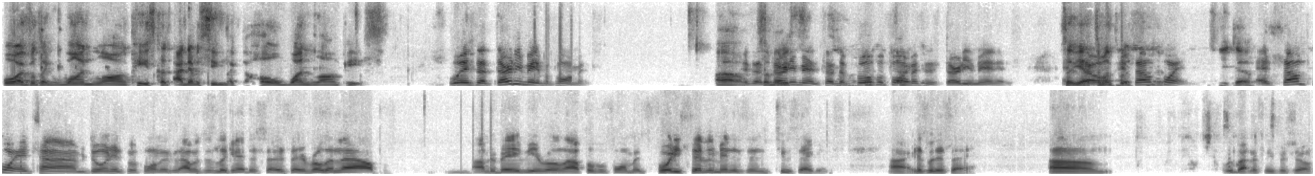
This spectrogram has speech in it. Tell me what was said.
or if it was like one long piece because I never seen like the whole one long piece. Well, it's a 30 minute performance. Oh, It's a so 30 maybe minutes. So the full did 30. performance is 30 minutes. So And yeah, so at some threw a point, at some point in time during his performance, I was just looking at the show. It said Rolling Loud, I'm DaBaby, and Rolling Loud full performance, 47 minutes and two seconds. All right, that's what it say. Um, we're about to see for sure.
